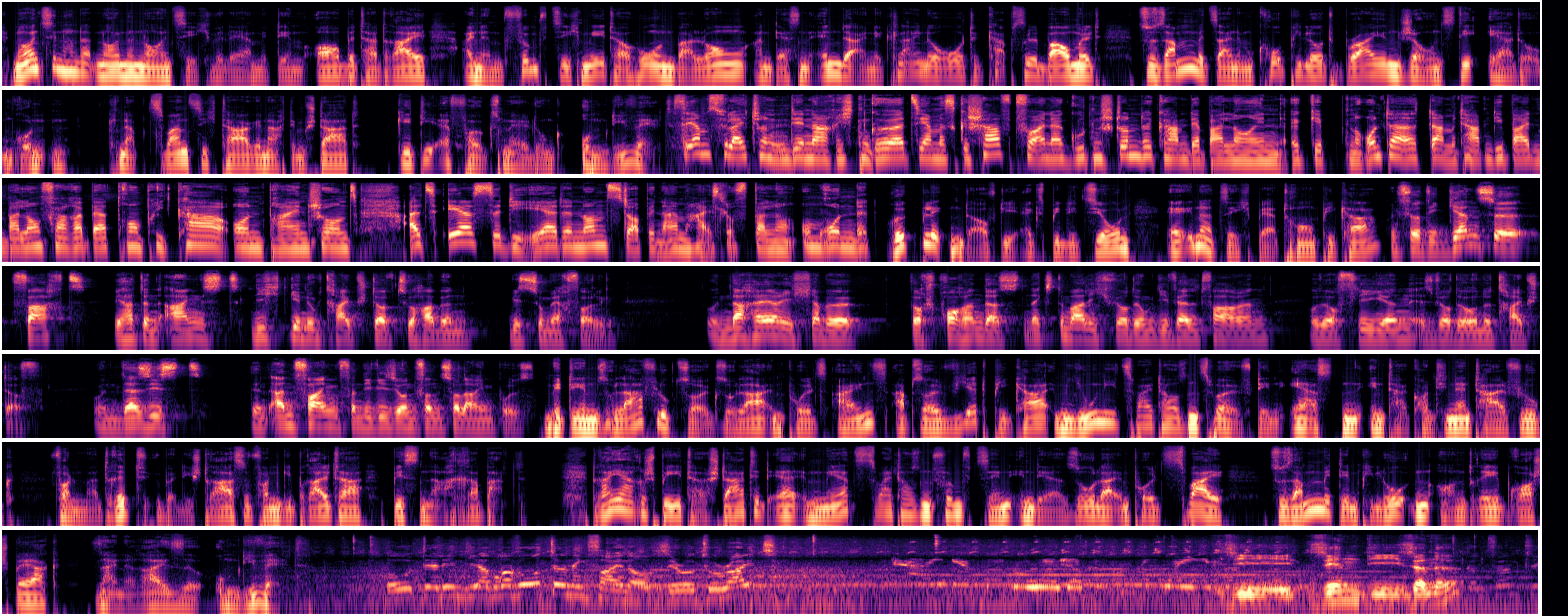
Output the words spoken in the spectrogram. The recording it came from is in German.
1999 will er mit dem Orbiter 3, einem 50 Meter hohen Ballon, an dessen Ende eine kleine rote Kapsel baumelt, zusammen mit seinem Co-Pilot Brian Jones die Erde umrunden. Knapp 20 Tage nach dem Start geht die Erfolgsmeldung um die Welt. Sie haben es vielleicht schon in den Nachrichten gehört. Sie haben es geschafft. Vor einer guten Stunde kam der Ballon in Ägypten runter. Damit haben die beiden Ballonfahrer Bertrand Picard und Brian Jones als erste die Erde nonstop in einem Heißluftballon umrundet. Rückblickend auf die Expedition erinnert sich Bertrand Picard. Und für die ganze Fahrt, wir hatten Angst, nicht genug Treibstoff zu haben bis zum Erfolg. Und nachher, ich habe versprochen, das nächste Mal ich würde um die Welt fahren oder fliegen, es würde ohne Treibstoff. Und das ist der Anfang von der Vision von Solar Impulse. Mit dem Solarflugzeug Solar Impulse 1 absolviert Picard im Juni 2012 den ersten Interkontinentalflug von Madrid über die Straße von Gibraltar bis nach Rabat. Drei Jahre später startet er im März 2015 in der Solar Impulse 2 zusammen mit dem Piloten André Brochberg seine Reise um die Welt. Hotel India Bravo, turning final, zero to right. Sie sehen die Sonne,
